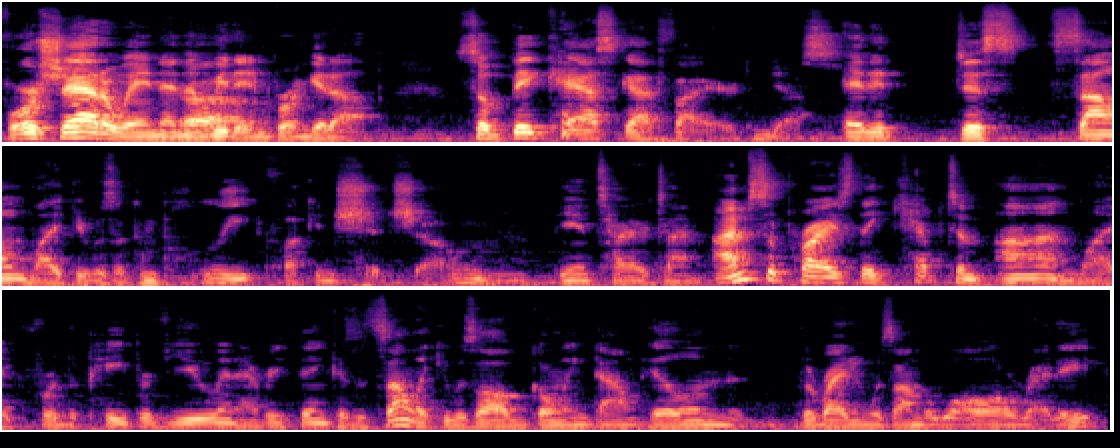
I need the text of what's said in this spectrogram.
foreshadowing, and then we Oh. didn't bring it up. So Big Cass got fired, yes. and it just sounded like it was a complete fucking shit show Mm. the entire time. I'm surprised they kept him on like for the pay per view and everything because it sounded like it was all going downhill and the, the writing was on the wall already.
